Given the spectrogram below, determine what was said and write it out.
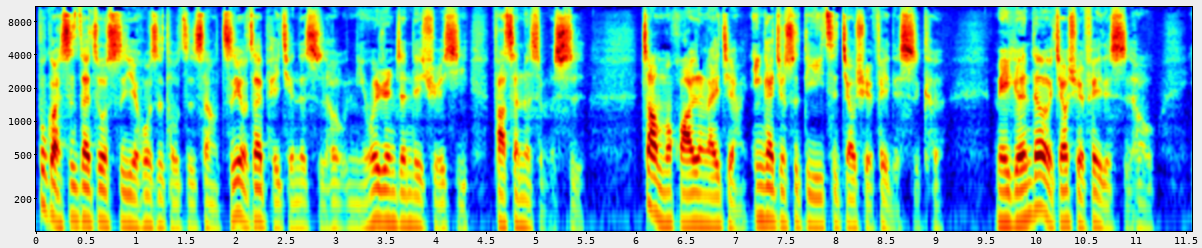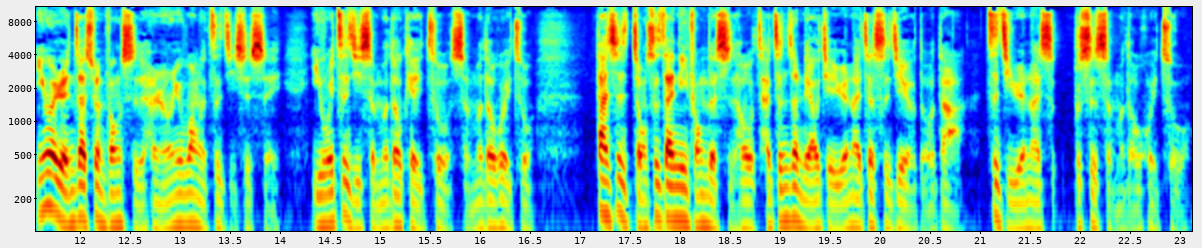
不管是在做事业或是投资上，只有在赔钱的时候，你会认真的学习发生了什么事。照我们华人来讲，应该就是第一次交学费的时刻。每个人都有交学费的时候，因为人在顺风时很容易忘了自己是谁，以为自己什么都可以做，什么都会做。但是总是在逆风的时候，才真正了解原来这世界有多大，自己原来是不是什么都会做。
